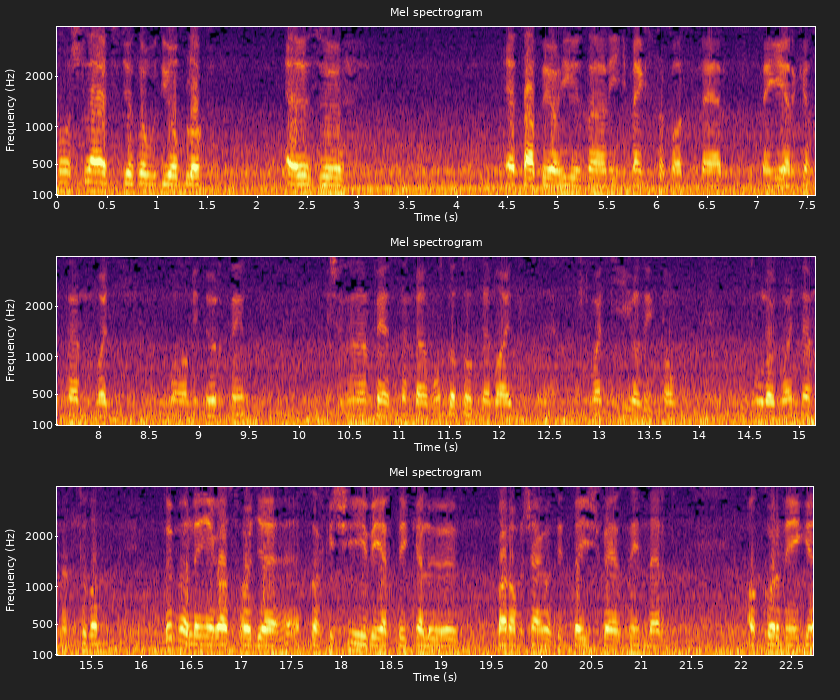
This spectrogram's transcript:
Most lehet, hogy az audioblog előző etapja hirtelen így megszakadt, mert megérkeztem, vagy valami történt, és ezen nem fejeztem be a mondatot, de majd ezt most vagy kiigazítom utólag, vagy nem, nem tudom. Tömör lényeg az, hogy ezt a kis évértékelő baromságot itt be is fejezném, mert akkor még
